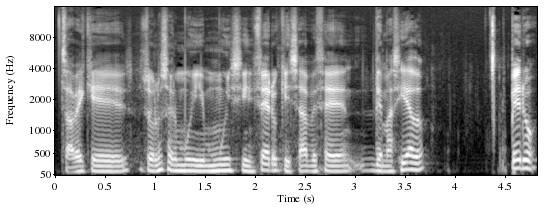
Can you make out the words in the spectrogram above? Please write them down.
sabes que suelo ser muy, muy sincero, quizás a veces demasiado. Pero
